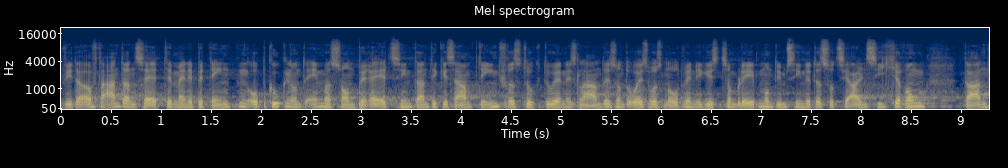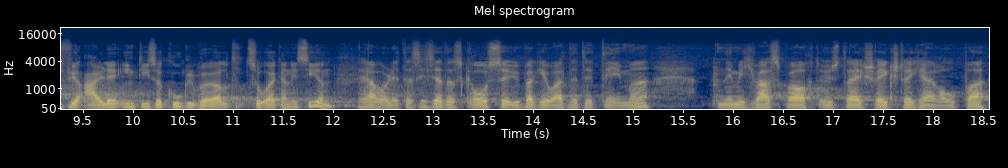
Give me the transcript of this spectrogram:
wieder auf der anderen Seite meine Bedenken, ob Google und Amazon bereit sind, dann die gesamte Infrastruktur eines Landes und alles, was notwendig ist zum Leben und im Sinne der sozialen Sicherung dann für alle in dieser Google World zu organisieren. Herr Holle, das ist ja das große übergeordnete Thema, nämlich was braucht Österreich, Schrägstrich Europa,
